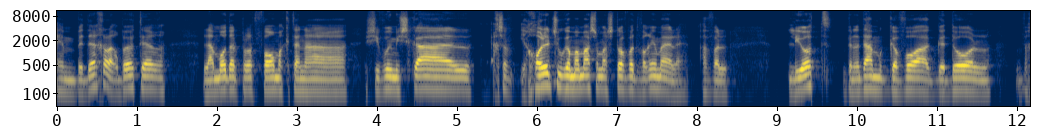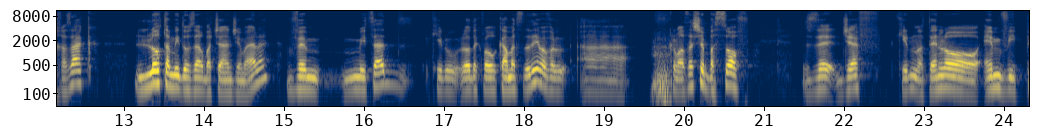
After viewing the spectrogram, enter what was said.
הם בדרך כלל הרבה יותר לעמוד על פלטפורמה קטנה, שיווי משקל. עכשיו, יכול להיות שהוא גם ממש ממש טוב בדברים האלה, אבל להיות בן אדם גבוה, גדול וחזק, לא תמיד עוזר בצ'אלנג'ים האלה. ומצד, כאילו, לא יודע כבר כמה צדדים, אבל... אה, כלומר, זה שבסוף זה ג'ף כאילו נותן לו MVP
